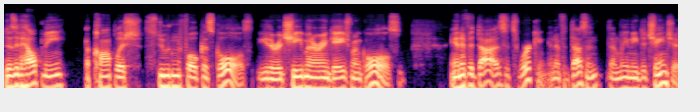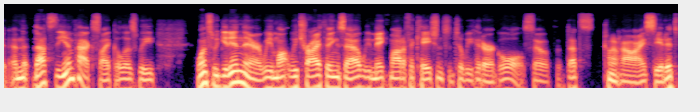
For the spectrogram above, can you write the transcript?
does it help me accomplish student focused goals, either achievement or engagement goals? And if it does, it's working. And if it doesn't, then we need to change it. And that's the impact cycle as we once we get in there, we mo- we try things out, we make modifications until we hit our goal. So that's kind of how I see it. It's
